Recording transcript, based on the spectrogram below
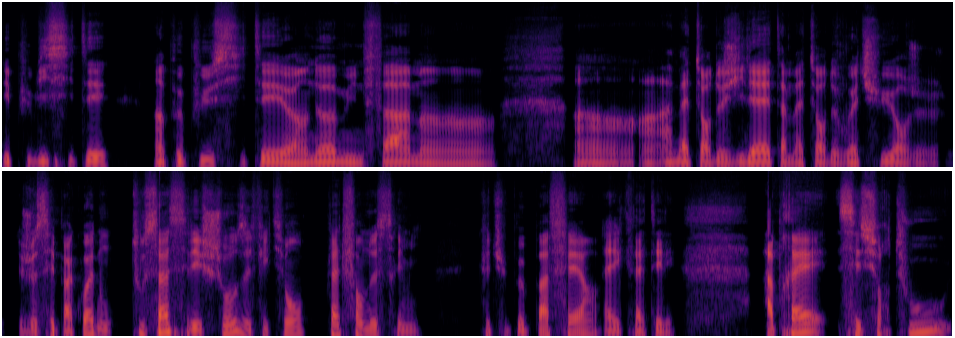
les publicités un peu plus si tu es un homme, une femme, un, amateur de gilet, amateur de voiture, je, je sais pas quoi. Donc tout ça, c'est les choses effectivement plateforme de streaming que tu peux pas faire avec la télé. Après, c'est surtout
